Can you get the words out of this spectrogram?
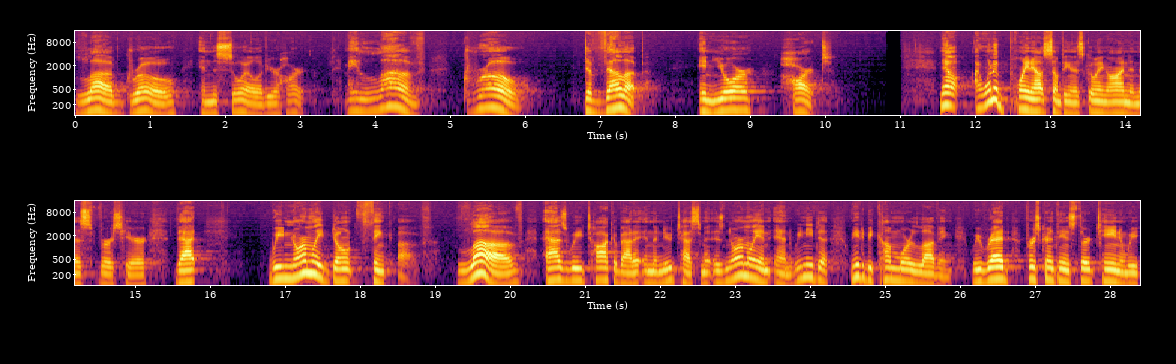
love grow in the soil of your heart. May love grow, develop in your heart. Now, I want to point out something that's going on in this verse here that we normally don't think of. Love as we talk about it in the New Testament is normally an end. We need to, we need to become more loving. We read 1 Corinthians 13 and we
